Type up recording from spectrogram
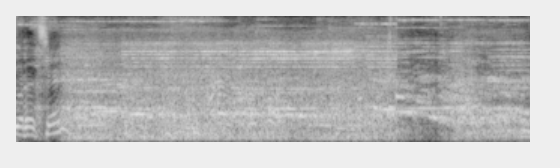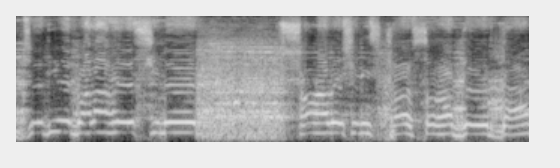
করেছে। যদিও বলা হয়েছিল সমাবেশের স্থল সৌহার্দ্য উদ্যান,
